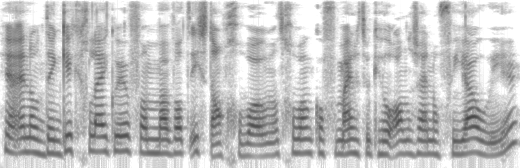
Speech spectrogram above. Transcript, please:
ja, en dan denk ik gelijk weer van, maar wat is dan gewoon? Want gewoon kan voor mij natuurlijk heel anders zijn dan voor jou weer.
